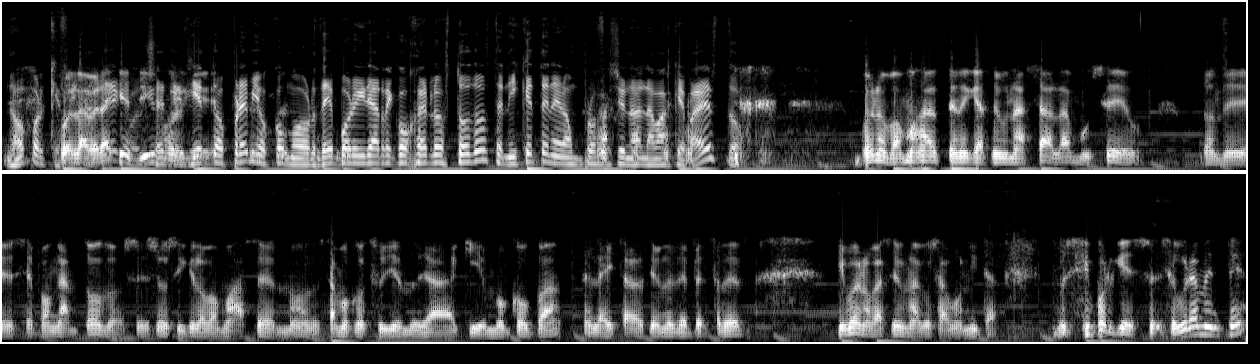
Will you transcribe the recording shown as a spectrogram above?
No, porque pues la verdad que con 700 premios como os dé por ir a recogerlos todos, tenéis que tener a un profesional nada más que para esto. Bueno, vamos a tener que hacer una sala, museo, donde se pongan todos. Eso sí que lo vamos a hacer, ¿no? estamos construyendo ya aquí en Bocopa, en las instalaciones de P3. Y bueno, va a ser una cosa bonita. Pues sí, porque seguramente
